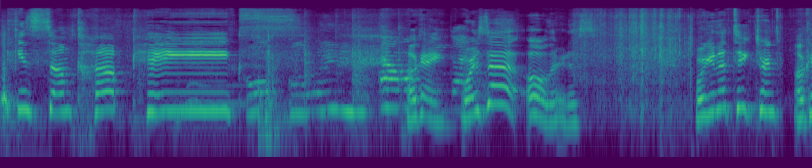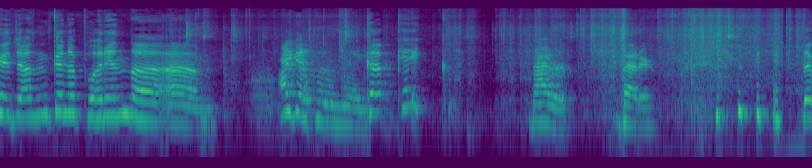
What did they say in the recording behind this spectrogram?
Making some cupcakes. Okay, where's that? Oh, there it is. We're gonna take turns. Okay, Jasmine's gonna put in the um, I gotta put in the cupcake batter. batter. the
